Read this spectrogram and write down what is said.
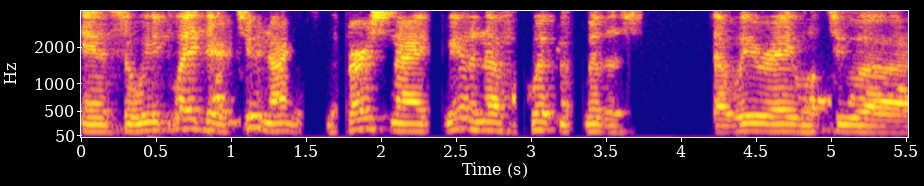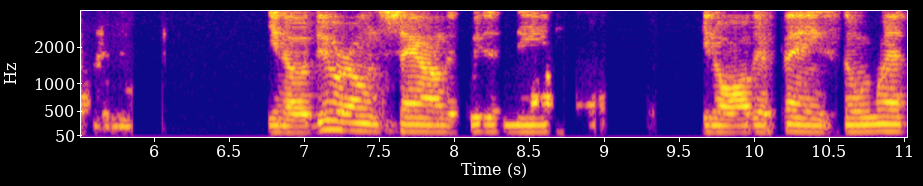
And so we played there two nights. The first night, we had enough equipment with us that we were able to, uh, you know, do our own sound if we didn't need, you know, all their things. Then we went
